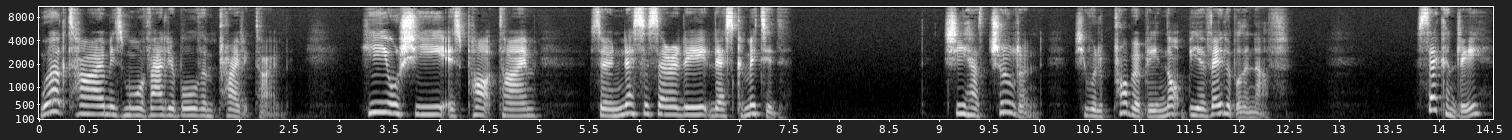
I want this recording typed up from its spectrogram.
Work time is more valuable than private time. He or she is part time, so necessarily less committed. She has children, she will probably not be available enough. Secondly,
